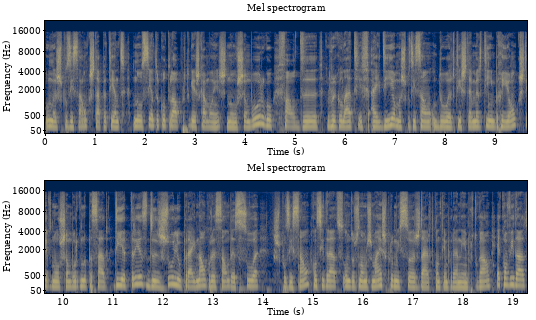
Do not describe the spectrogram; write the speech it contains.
uma exposição que está patente no Centro Cultural Português Camões, no Luxemburgo. Falo de Regulative Idea, uma exposição do artista Martim Brion, que esteve no Luxemburgo no passado dia 13 de julho para a inauguração da sua exposição. Considerado um dos nomes mais promissores da arte contemporânea em Portugal, é convidado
